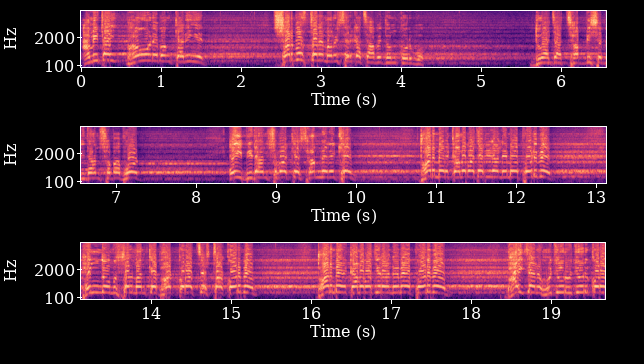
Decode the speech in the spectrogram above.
আমি তাই ভাঙন এবং ক্যানিংয়ের সর্বস্তরে মানুষের কাছে আবেদন করব। দু হাজার ছাব্বিশে বিধানসভা ভোট। এই বিধানসভাকে সামনে রেখে ধর্মের কালোবাজারিরা নেমে পড়বে। হিন্দু মুসলমানকে ভাগ করার চেষ্টা করবে। ধর্মের কালোবাজিরা নেমে পড়বে। ভাইজান হুজুর হুজুর করে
